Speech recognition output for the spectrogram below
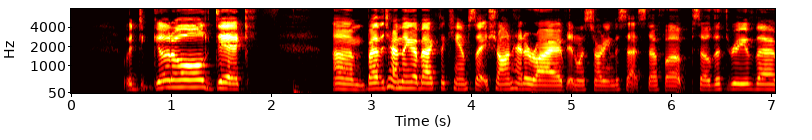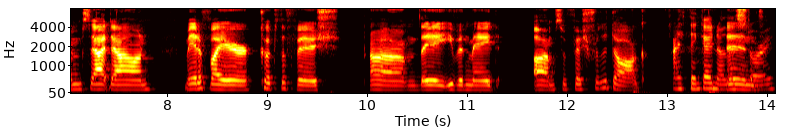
with good old Dick. Um, by the time they got back to the campsite, Sean had arrived and was starting to set stuff up. So the three of them sat down, made a fire, cooked the fish. Um, they even made um, some fish for the dog. I think I know this And- story.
